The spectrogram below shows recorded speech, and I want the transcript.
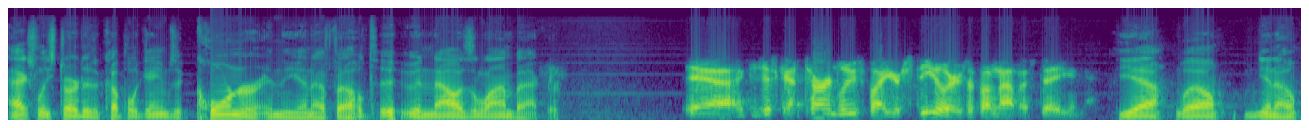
actually started a couple of games at corner in the NFL too, and now is a linebacker. Yeah, he just got turned loose by your Steelers, if I'm not mistaken. Yeah, well, you know,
